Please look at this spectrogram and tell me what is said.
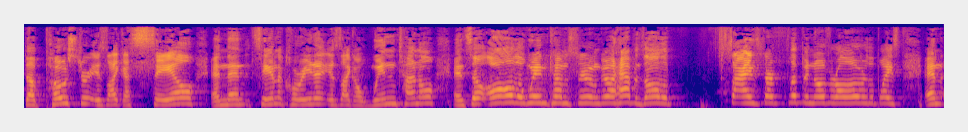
the poster is like a sail. And then santa clarita is like a wind tunnel. And so all the wind comes through and what happens? All the signs start flipping over all over the place. And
